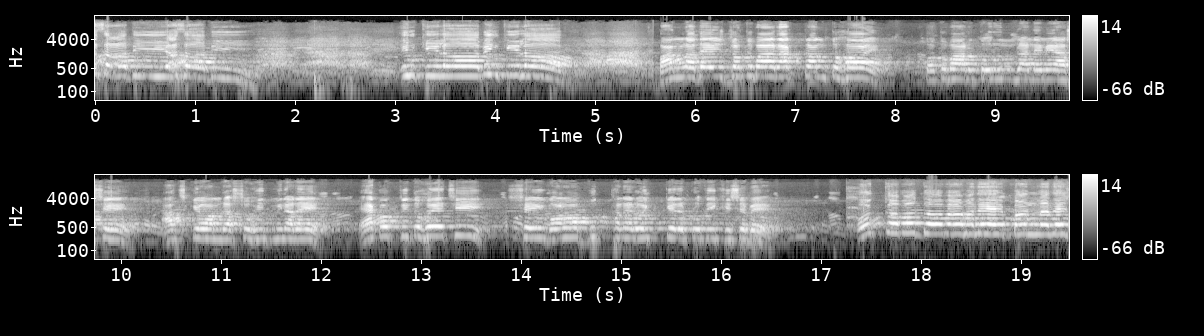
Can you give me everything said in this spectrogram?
আজাদি আজাদি। ইনকিলাব ইনকিলাব। বাংলাদেশ যতবার আক্রান্ত হয়, ততবার তরুণরা নেমে আসে। আজকেও আমরা শহীদ মিনারে একত্রিত হয়েছি সেই গণ ঐক্যের প্রতীক হিসেবে। ঐক্যবদ্ধ আমাদের বাংলাদেশ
